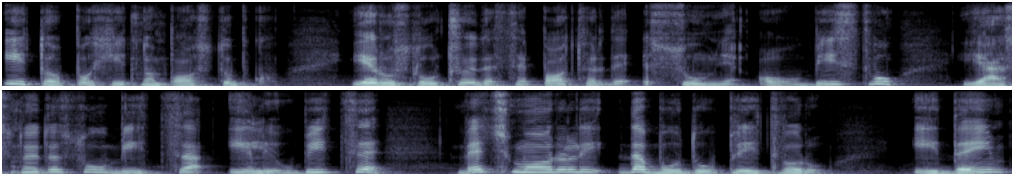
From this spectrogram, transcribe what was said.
i to po hitnom postupku, jer u slučaju da se potvrde sumnje o ubistvu, jasno je da su ubica ili ubice već morali da budu u pritvoru – i da im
